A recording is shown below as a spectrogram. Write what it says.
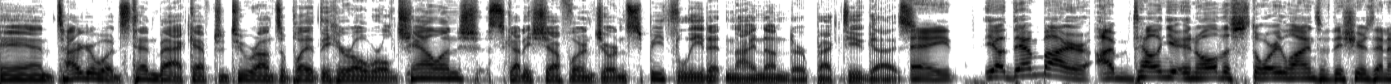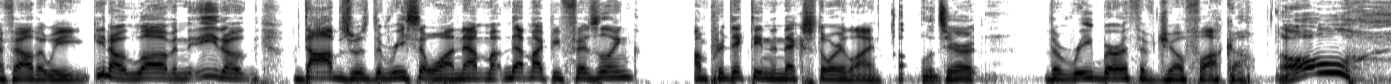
And Tiger Woods 10 back after two rounds of play at the Hero World Challenge. Scottie Scheffler and Jordan Spieth lead at 9 under. Back to you guys. Hey, yo, Dan Beyer, I'm telling you, in all the storylines of this year's NFL that we, you know, love, and you know, Dobbs was the recent one that that might be fizzling. I'm predicting the next storyline: uh, Let's hear it. the rebirth of Joe Flacco. Oh,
